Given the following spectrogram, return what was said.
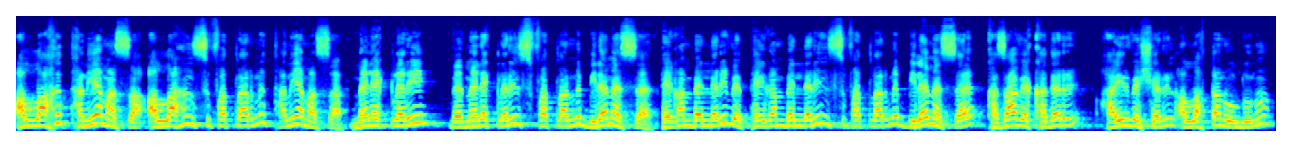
Allah'ı tanıyamazsa, Allah'ın sıfatlarını tanıyamazsa, melekleri ve meleklerin sıfatlarını bilemezse, peygamberleri ve peygamberlerin sıfatlarını bilemezse, kaza ve kader, hayır ve şerrin Allah'tan olduğunu,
